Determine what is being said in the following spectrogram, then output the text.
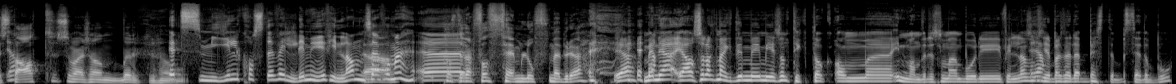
sovjetstat som er sånn brr- Et smil koster veldig mye i Finland, ser jeg Ja. for meg. Eh, Koster i hvert fall fem loff med brød. ja. Men jeg, jeg har også lagt merke til mye, mye sånn TikTok om eh, innvandrere som bor i Finland. Som Ja. sier bare at det er beste stedet å bo.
